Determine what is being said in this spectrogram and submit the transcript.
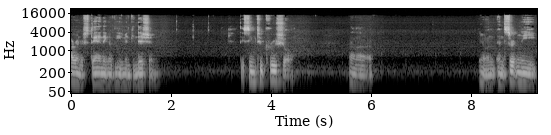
our understanding of the human condition. They seem too crucial. Uh, you know, and, and certainly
